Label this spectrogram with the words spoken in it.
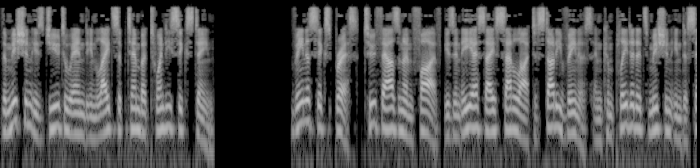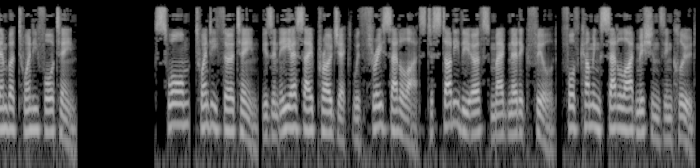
The mission is due to end in late September 2016. Venus Express 2005 is an ESA satellite to study Venus and completed its mission in December 2014. Swarm 2013 is an ESA project with three satellites to study the Earth's magnetic field. Forthcoming satellite missions include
